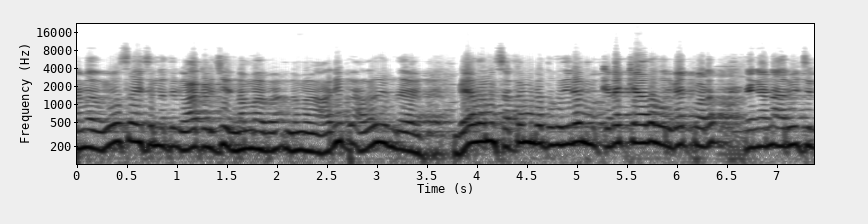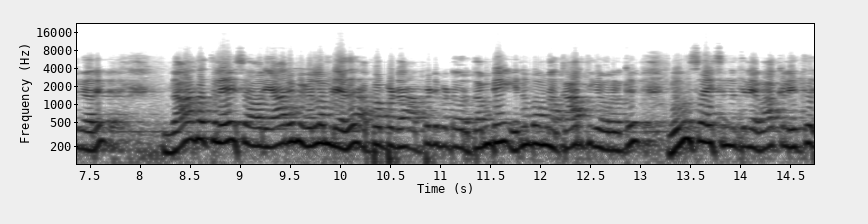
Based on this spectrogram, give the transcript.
நம்ம விவசாய சின்னத்துக்கு வாக்களித்து நம்ம நம்ம அறிவிப்பு அதாவது இந்த வேதாளம் சட்டமன்ற தொகுதியிலே நமக்கு கிடைக்காத ஒரு வேட்பாளர் எங்கள் அண்ணா அறிவிச்சிருக்காரு. வாதத்திலே அவர் யாரையுமே வெல்ல முடியாது. அப்பப்பட்ட அப்படிப்பட்ட ஒரு தம்பி இன்பம்னா கார்த்திக் அவர்களுக்கு விவசாய சின்னத்திலே வாக்களித்து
